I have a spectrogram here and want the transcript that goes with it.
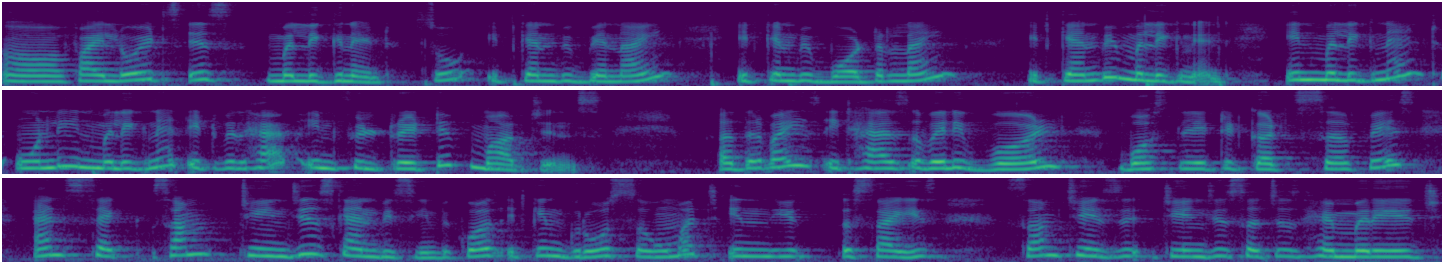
uh, phyllodes is malignant so it can be benign it can be borderline it can be malignant. In malignant only in malignant it will have infiltrative margins otherwise it has a very whorled bosselated cut surface and some changes can be seen because it can grow so much in the, the size. Some changes, changes such as hemorrhage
